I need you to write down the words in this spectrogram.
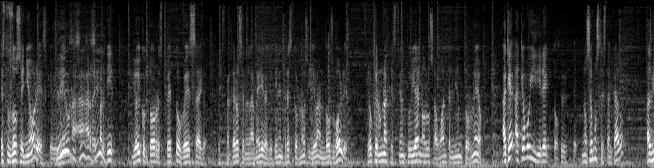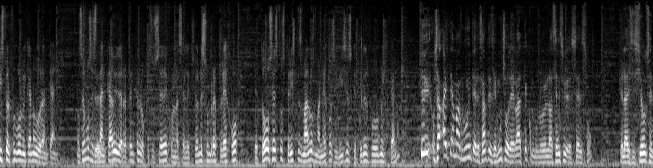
estos dos señores que vinieron sí, sí, a, a repartir. Y hoy, con todo respeto, ves a extranjeros en el América que tienen tres torneos y llevan dos goles. Creo que en una gestión tuya no los aguantan ni un torneo. ¿A qué, a qué voy directo? Sí. Eh, ¿Nos hemos estancado? Has visto el fútbol mexicano durante años. Nos hemos estancado y de repente lo que sucede con la selección es un reflejo de todos estos tristes malos manejos y vicios que tiene el fútbol mexicano. Sí, o sea, hay temas muy interesantes de mucho debate, como lo del ascenso y descenso, que la decisión se,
